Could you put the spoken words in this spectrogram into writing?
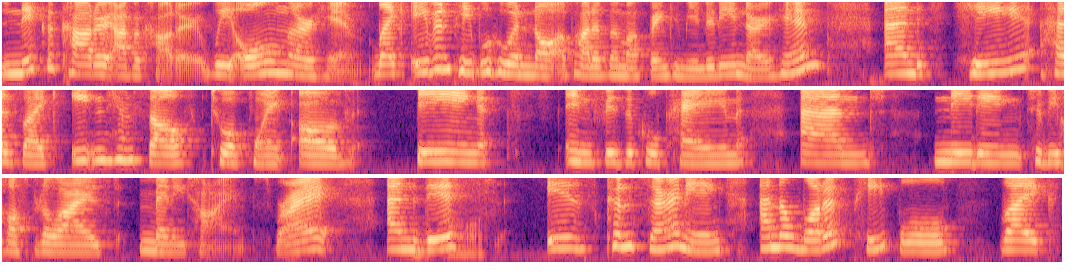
Nikocado Avocado. We all know him. Like, even people who are not a part of the mukbang community know him. And he has, like, eaten himself to a point of being in physical pain and needing to be hospitalized many times, right? And this is concerning. And a lot of people, like,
